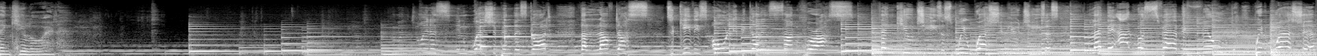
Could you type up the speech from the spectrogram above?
Thank you, Lord. Come on, join us in worshiping this God that loved us to give His only begotten Son for us. Thank you, Jesus. We worship you, Jesus. Let the atmosphere be filled with worship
